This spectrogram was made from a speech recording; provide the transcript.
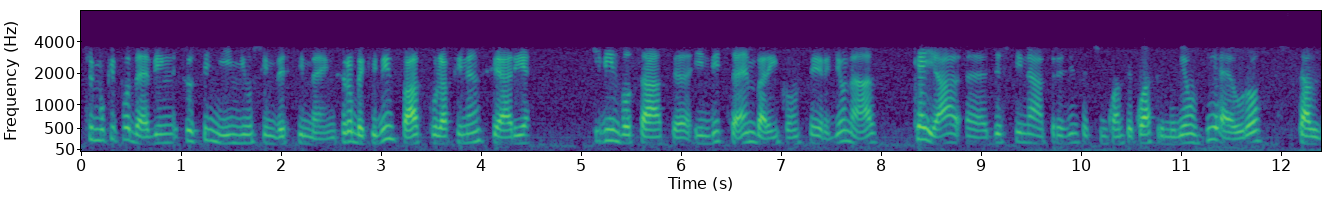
diciamo che potevi sostenere news investimenti, robe che vi infatti con la finanziaria che vi votate in dicembre in Consiglio regionale che ha eh, destinato 354 milioni di euro dal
